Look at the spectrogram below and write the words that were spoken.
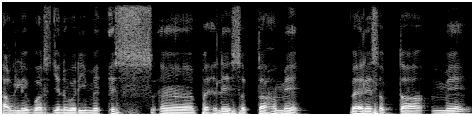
अगले वर्ष जनवरी में इस पहले सप्ताह में, पहले सप्ताह में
